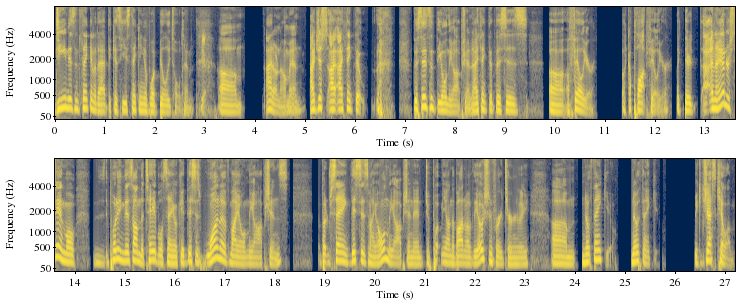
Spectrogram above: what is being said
Dean isn't thinking of that because he's thinking of what Billie told him. Yeah. Um I don't know, man. I just I I think that this isn't the only option. I think that this is uh, a failure. Like a plot failure. Like there and I understand well putting this on the table saying okay, this is one of my only options but saying this is my only option and to put me on the bottom of the ocean for eternity um no thank you no thank you we could just kill him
